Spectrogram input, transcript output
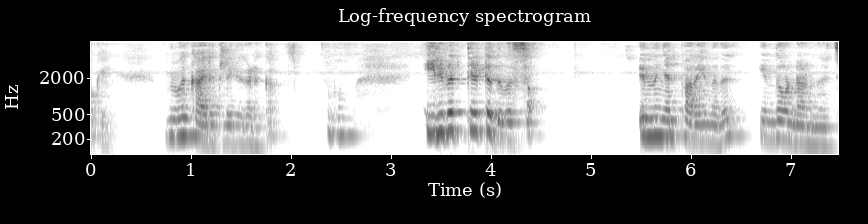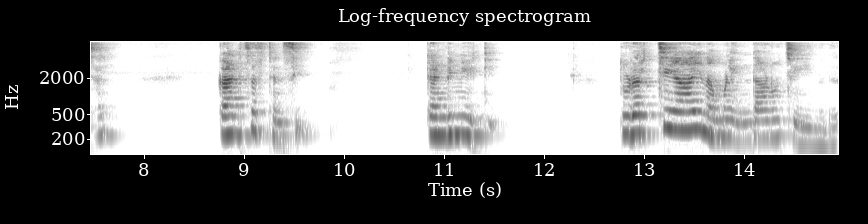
ഓക്കെ നമുക്ക് കാര്യത്തിലേക്ക് കിടക്കാം. അപ്പം ഇരുപത്തെട്ട് ദിവസം എന്ന് ഞാൻ പറയുന്നത് എന്തുകൊണ്ടാണെന്ന് വെച്ചാൽ കൺസിസ്റ്റൻസി കണ്ടിന്യൂറ്റി തുടർച്ചയായി നമ്മൾ എന്താണോ ചെയ്യുന്നത്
